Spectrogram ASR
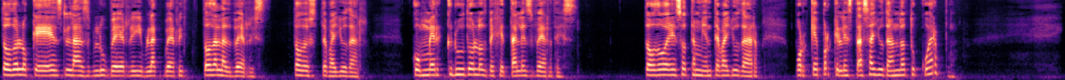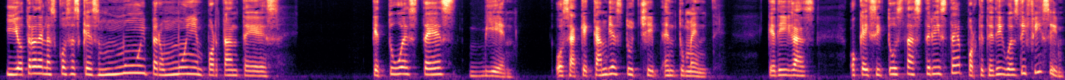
Todo lo que es las blueberry, blackberry, todas las berries, todo eso te va a ayudar comer crudo los vegetales verdes. Todo eso también te va a ayudar. ¿Por qué? Porque le estás ayudando a tu cuerpo. Y otra de las cosas que es muy, pero muy importante es que tú estés bien. O sea, que cambies tu chip en tu mente. Que digas, ok, si tú estás triste, porque te digo, es difícil.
